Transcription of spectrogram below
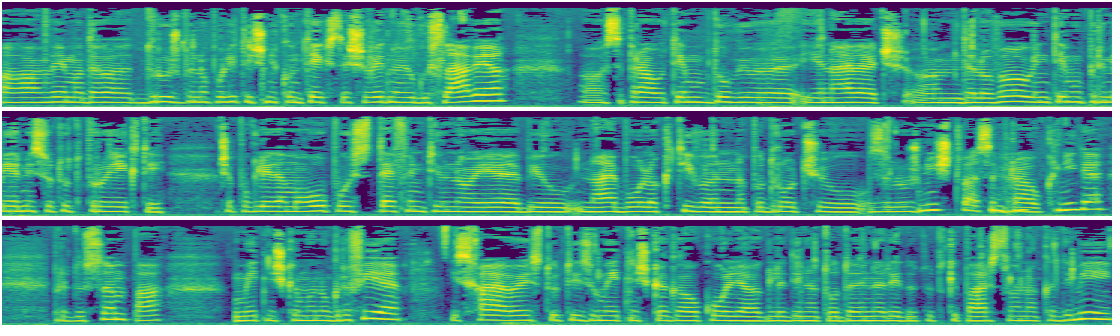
Um, vemo, da družbeno-politični kontekst je še vedno Jugoslavija, uh, se pravi, v tem obdobju je, je največ um, deloval in temu primerni so tudi projekti. Če pogledamo opus, definitivno je bil najbolj aktiven na področju založništva, se pravi knjige, predvsem pa umetniške monografije, izhajajo iz tudi iz umetniškega okolja, glede na to, da je naredil tudi kiparstvo na akademiji.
